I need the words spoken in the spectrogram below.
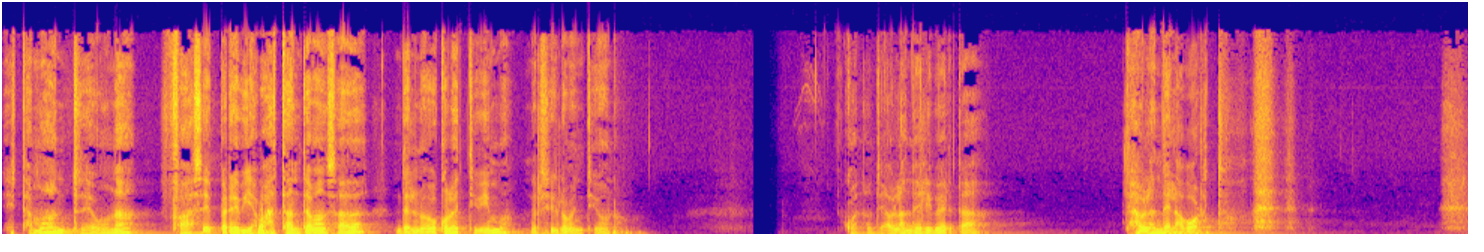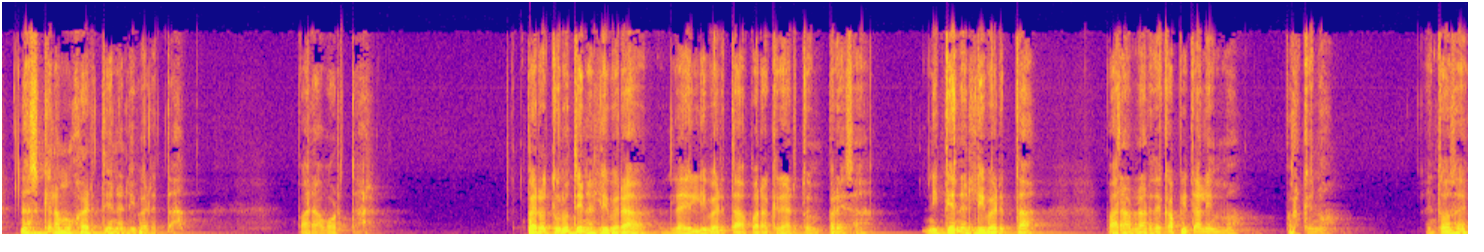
Estamos ante una fase previa bastante avanzada del nuevo colectivismo del siglo XXI. Cuando te hablan de libertad, te hablan del aborto. No es que la mujer tiene libertad para abortar. pero tú no tienes libertad para crear tu empresa, ni tienes libertad para hablar de capitalismo. ¿Por qué no? Entonces,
